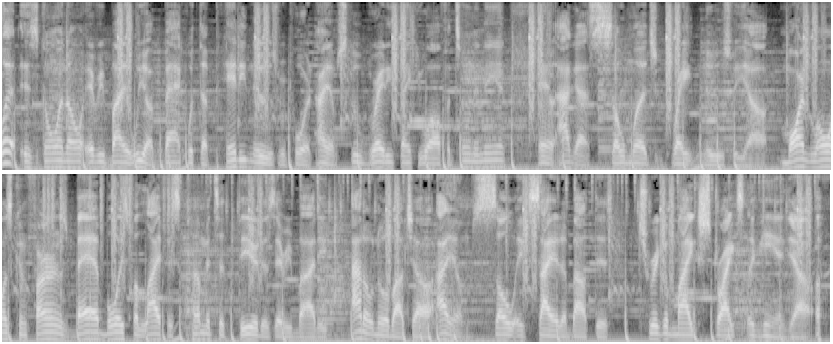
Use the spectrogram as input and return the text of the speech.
What is going on, everybody? We are back with the Petty News Report. I am Scoop Grady. Thank you all for tuning in. And I got so much great news for y'all. Martin Lawrence confirms Bad Boys for Life is coming to theaters, everybody. I don't know about y'all. I am so excited about this. Trigger Mike strikes again, y'all.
